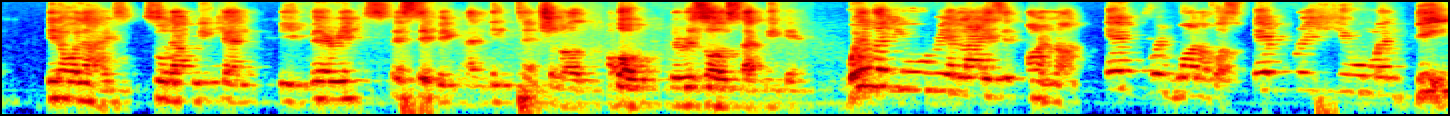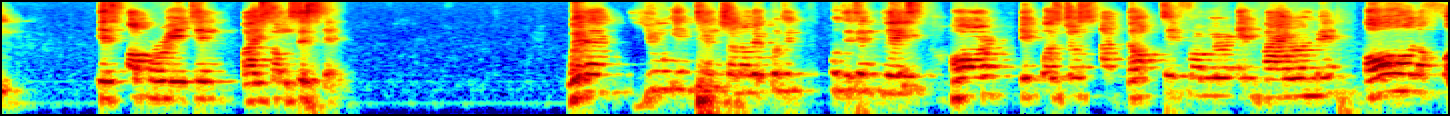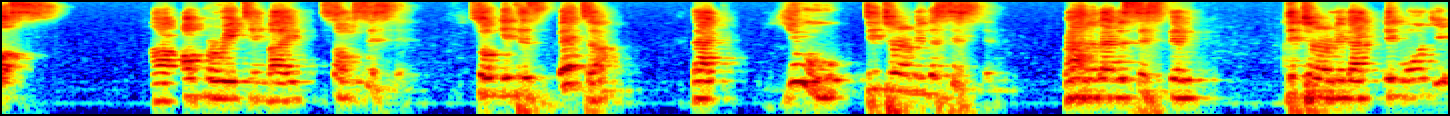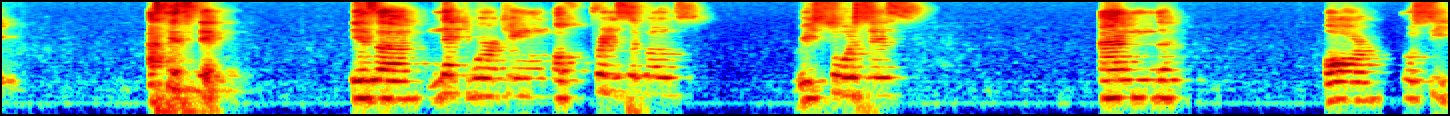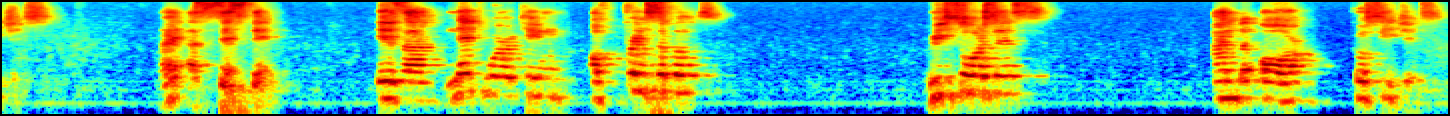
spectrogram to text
in our lives so that we can be very specific and intentional about the results that we get. Whether you realize it or not, every one of us, every human being is operating by some system. Whether you intentionally put it, put it in place or it was just adopted from your environment, all of us are operating by some system. So it is better that you determine the system rather than the system determine that it wants you. A system is a networking of principles, resources, and or procedures. Right? A system is a networking of principles, resources, and or procedures.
